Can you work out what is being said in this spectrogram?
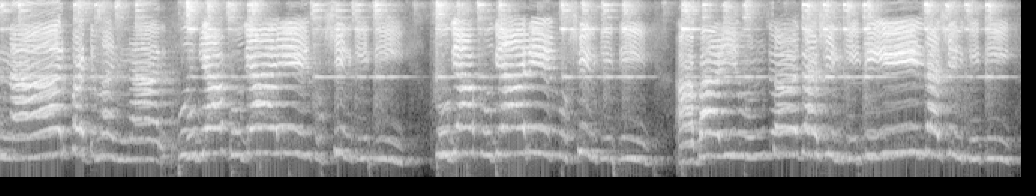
म्हणणार फट म्हणणार. फुग्या फुग्या रे फुगशील किती? फुग्या फुग्या रे फुगशील किती? आभाळी उंच जाशील किती? जाशील किती?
